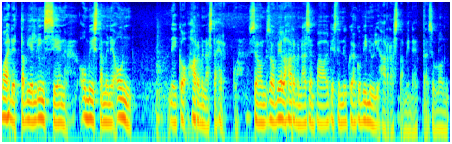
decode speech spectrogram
vaihdettavien linssien omistaminen on niin harvinaista herkkua. Se on, se on vielä harvinaisempaa oikeasti nykyään kuin vinyyliharrastaminen, että sulla on,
